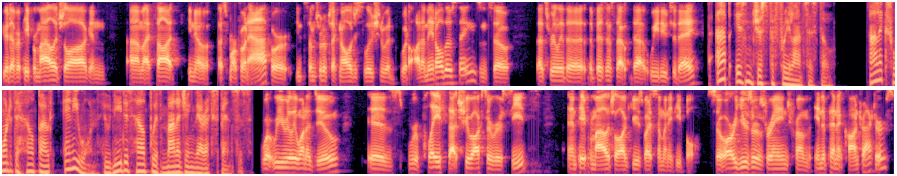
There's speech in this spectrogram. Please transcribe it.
he would have a paper mileage log. And um, I thought, you know, a smartphone app or some sort of technology solution would would automate all those things. And so that's really the the business that that we do today. The app isn't just for freelancers, though. Alex wanted to help out anyone who needed help with managing their expenses. What we really want to do is replace that shoebox of receipts and paper mileage log used by so many people. So our users range from independent contractors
